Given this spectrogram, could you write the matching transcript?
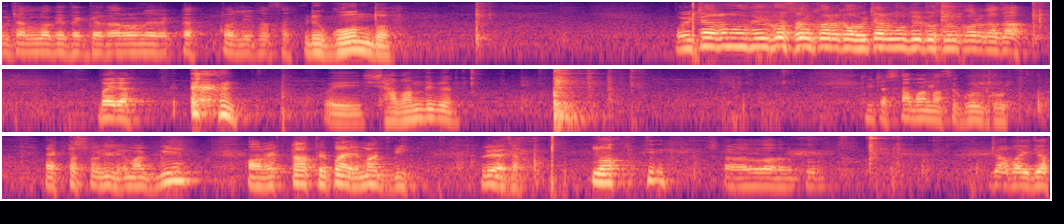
ওইটার লগে দেখবে দারোয়ানের একটা টয়লেট আছে। ওটা গন্ধ। ওইটার মধ্যে গোসল কর গা, ওইটার মধ্যে গোসল কর গা, যা। বাইরা। ওই সাবান দিবেন? দুইটা সাবান আছে গোল গোল। একটা শরীরে মাখবি আর একটা হাতে পায়ে মাখবি। লইয়া যা। ল। আল্লাহর যা ভাই যা।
